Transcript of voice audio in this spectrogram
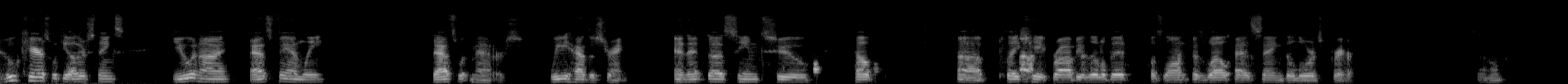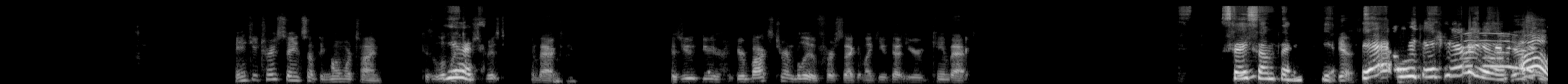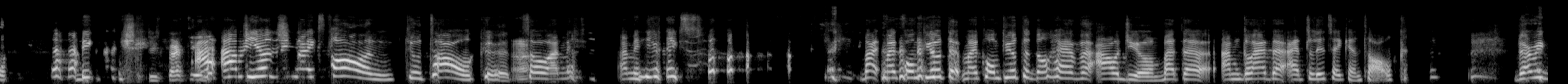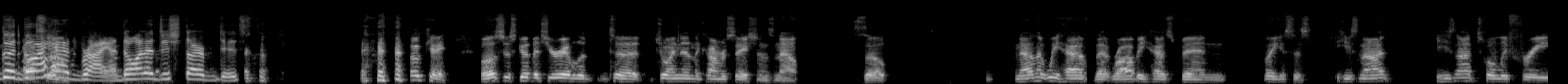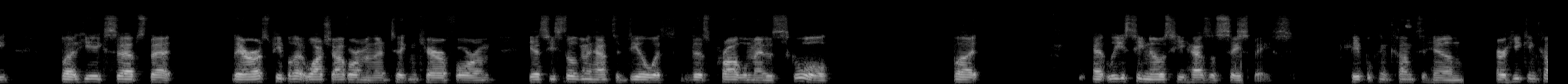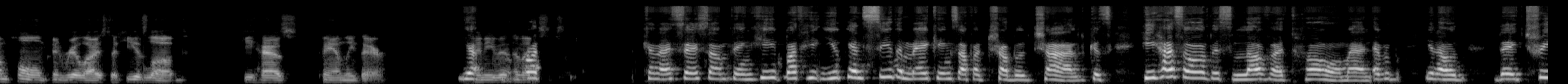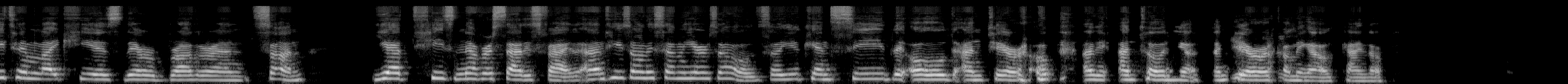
Who cares what the others thinks? You and I, as family, that's what matters. We have the strength. And it does seem to help uh, placate Robbie a little bit, as long as well as saying the Lord's Prayer. So, Angie, try saying something one more time because it looked Yes. like you came back. Because you, your your box turned blue for a second, like you got your came back. Say something. Yeah, Yes, yeah we can hear you. Yes. Oh, be- she's back in. I, I'm using my phone to talk, uh, so I'm I'm hearing. my my computer my computer don't have audio, but uh, I'm glad that at least I can talk. Very good. Go Awesome. ahead, Brian. Don't want to disturb this. okay. Well, it's just good that you're able to, to join in the conversations now. So now that we have that Robbie has been, like I says, he's not he's not totally free, but he accepts that there are people that watch out for him and they're taking care of for him. Yes, he's still going to have to deal with this problem at his school, but at least he knows he has a safe space. People can come to him or he can come home and realize that he is loved. He has family there. Yeah, And even and like, can I say something? He, but he, you can see the makings of a troubled child because he has all this love at home, and every, you know, they treat him like he is their brother and son, yet he's never satisfied, and he's only seven years old. So you can see the old Antero, I mean Antonia Antero Yes. coming out, kind of.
